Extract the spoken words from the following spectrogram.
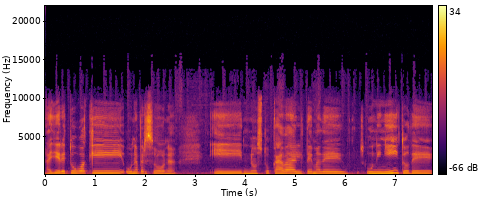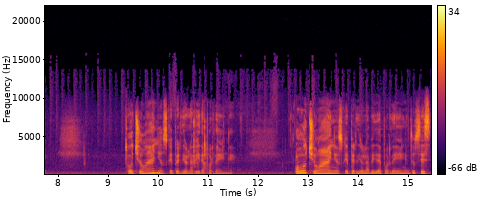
ayer estuvo aquí una persona y nos tocaba el tema de un niñito de ocho años que perdió la vida por dengue ocho años que perdió la vida por dengue. Entonces,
